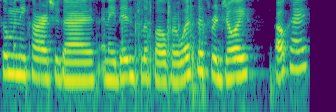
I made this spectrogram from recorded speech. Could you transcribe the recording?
Too many cards, you guys, and they didn't flip over. What's this rejoice? Okay.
